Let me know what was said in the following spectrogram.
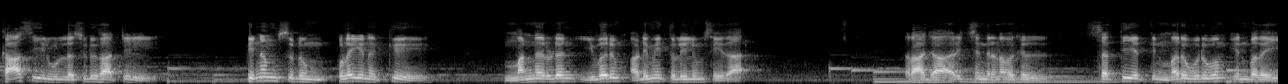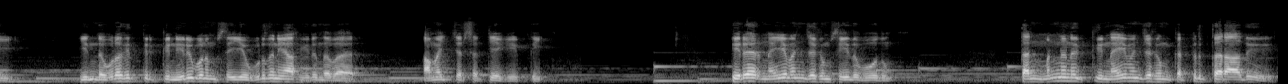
காசியில் உள்ள சுடுகாட்டில் பிணம் சுடும் புலையனுக்கு மன்னருடன் இவரும் அடிமை தொழிலும் செய்தார். ராஜா ஹரிச்சந்திரன் அவர்கள் சத்தியத்தின் மறு உருவம் என்பதை இந்த உலகத்திற்கு நிரூபணம் செய்ய உறுதுணையாக இருந்தவர் அமைச்சர் சத்தியகீர்த்தி. பிறர் நயவஞ்சகம் செய்த போதும் தன் மன்னனுக்கு நயவஞ்சகம் கற்றுத்தராது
